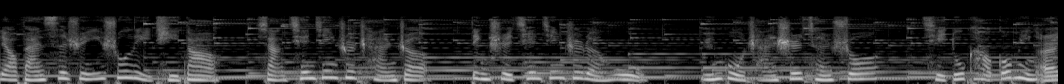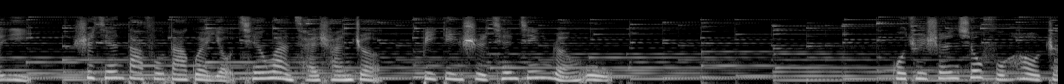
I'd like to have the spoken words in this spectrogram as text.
了凡四训》一书里提到，想千金之产者，定是千金之人物。云谷禅师曾说：“岂独考功名而已。”世间大富大贵有千万财产者，必定是千金人物。过去生修福厚者，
